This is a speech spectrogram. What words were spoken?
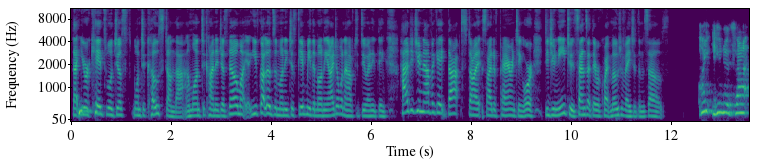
that your mm-hmm. kids will just want to coast on that and want to kind of just, no, my, you've got loads of money, just give me the money. I don't want to have to do anything. How did you navigate that st- side of parenting or did you need to? It sounds like they were quite motivated themselves. I, you know, that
